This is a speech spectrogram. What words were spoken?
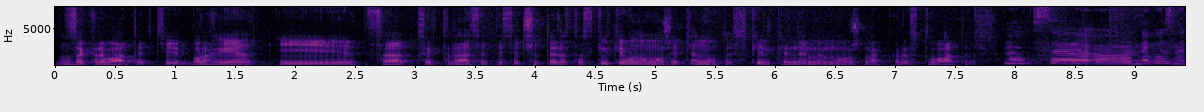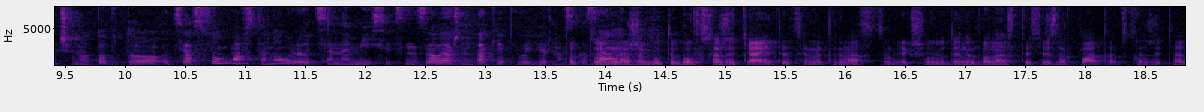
закривати ті борги, і це цих 13 тисяч 400, скільки воно може тягнути, скільки ними можна користуватись? Ну, це е, не визначено. Тобто ця сума встановлюється на місяць, незалежно так, як ви вірно Тобто сказали. може бути борг все життя, і ти цими 13, якщо у людини 12 тисяч зарплата, все життя.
